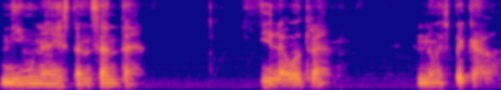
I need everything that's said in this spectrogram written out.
Ni una es tan santa y la otra no es pecado.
